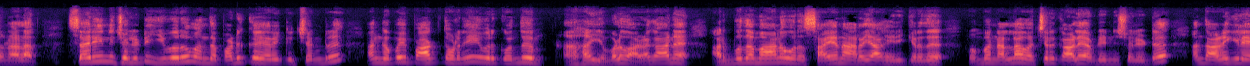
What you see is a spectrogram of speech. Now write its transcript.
சொன்னாலாம் சரின்னு சொல்லிட்டு இவரும் அந்த படுக்கை அறைக்கு சென்று அங்க போய் பார்த்த உடனே இவருக்கு வந்து ஆஹா எவ்வளவு அழகான அற்புதமான ஒரு சயன அறையாக இருக்கிறது. ரொம்ப நல்லா வச்சிருக்காளே அப்படின்னு சொல்லிட்டு அந்த அழகிலே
